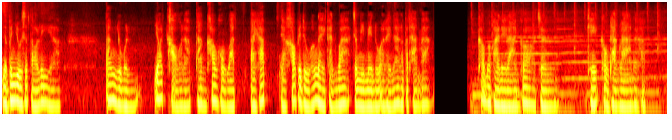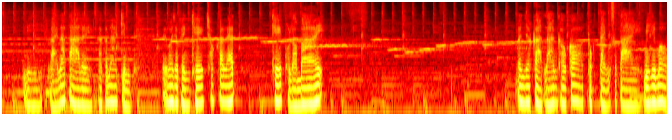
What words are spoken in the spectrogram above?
เดี๋ยวเป็นยูสตอรี่ครับ ตั้งอยู่บนยอดเขานะครับ ทางเข้าของวัดไปครับ เดี๋ยวเข้าไปดูข้างในกันว่าจะมีเมนูอะไรน่ารับประทานบ้าง เข้ามาภายในร้านก็เจอเค้กของทางร้านนะครับ มีหลายหน้าตาเลยแล้วก็น่ากิน ไม่ว่าจะเป็นเค้กช็อกโกแลต ค้กผลไม้ บรรยากาศร้านเขาก็ตกแต่งสไตล์มินิมอล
